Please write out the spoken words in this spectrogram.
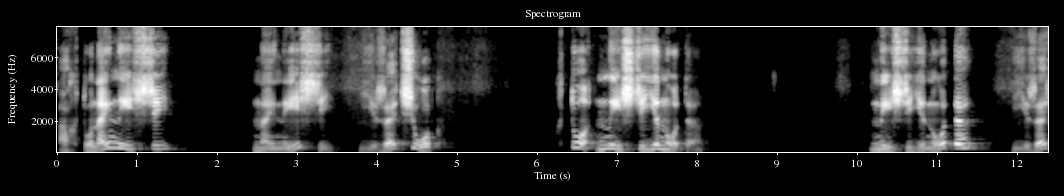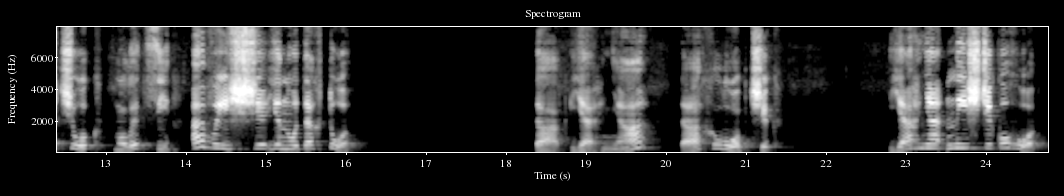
А хто найнижчий? Найнижчий їжачок. Хто нижче єнота? Нижче єнота їжачок. Молодці. А вище єнота хто? Так, ягня та хлопчик. Ягня нижче кого?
